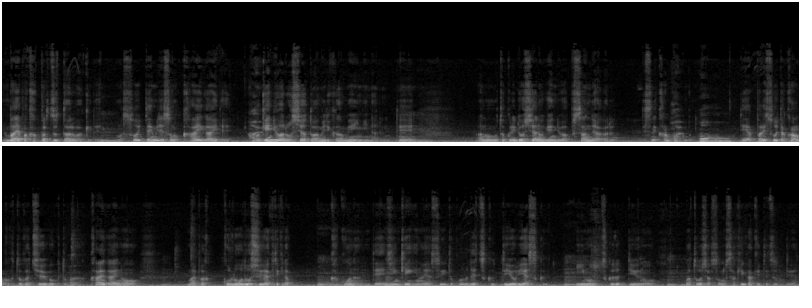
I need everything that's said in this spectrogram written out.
まあ、やっぱ過去からずっとあるわけで、うん。まあ、そういった意味でその海外で、はい。まあ、原料はロシアとアメリカがメインになるんで。あの特にロシアの原料はプサンで上がるんでですね韓国の。はい。でやっぱりそういった韓国とか中国とか海外の、まあ、やっぱこう労働集約的なうん。加工なんで、うん。人件費の安いところで作ってより安くうん。いいものを作るっていうのを、うん。まあ、当社はその先駆けてずっとやって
